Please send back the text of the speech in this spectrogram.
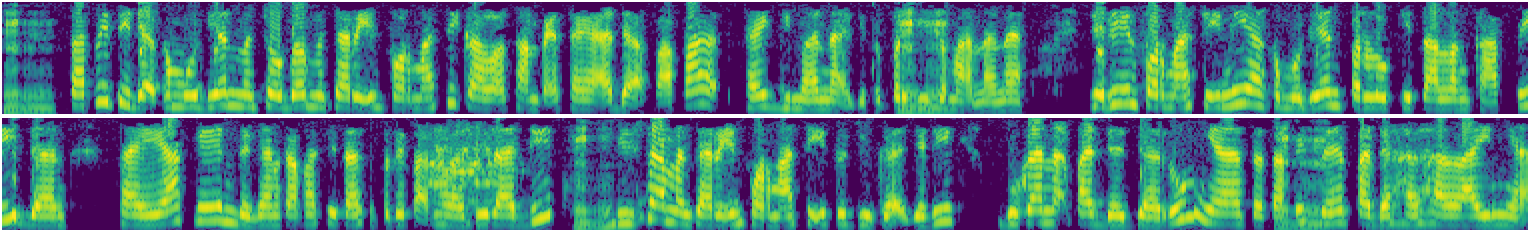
Mm-mm. Tapi tidak kemudian mencoba mencari informasi kalau sampai saya ada apa-apa saya gimana gitu pergi Mhm. ke mana. Nah jadi informasi ini yang kemudian perlu kita lengkapi dan saya yakin dengan kapasitas seperti Pak Nuwadi tadi Mhm. bisa mencari informasi itu juga. Jadi bukan pada jarumnya, tetapi Mhm. sebenarnya pada hal-hal lainnya.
